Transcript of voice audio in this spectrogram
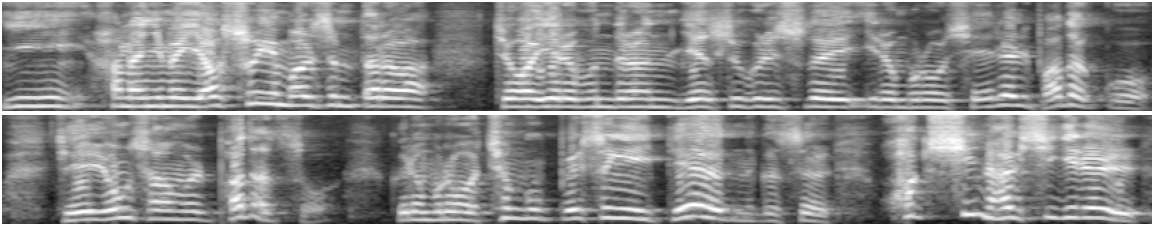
이 하나님의 약속의 말씀 따라 저와 여러분들은 예수 그리스도의 이름으로 세례를 받았고 죄 용서함을 받았소 그러므로 천국 백성이 되었는 것을 확신하시기를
